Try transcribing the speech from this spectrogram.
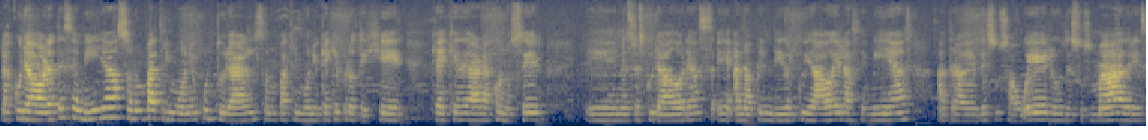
Las curadoras de semillas son un patrimonio cultural, son un patrimonio que hay que proteger, que hay que dar a conocer. Eh, nuestras curadoras eh, han aprendido el cuidado de las semillas a través de sus abuelos, de sus madres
